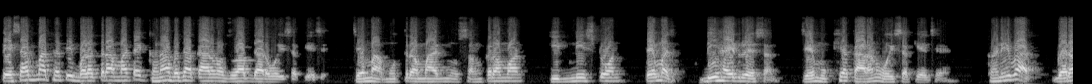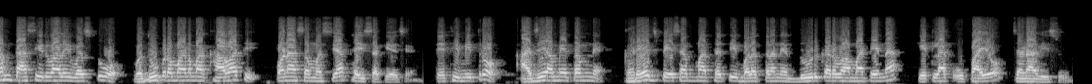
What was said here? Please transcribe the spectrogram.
પેશાબમાં થતી બળતરા માટે ઘણા બધા કારણો જવાબદાર હોઈ શકે છે. જેમાં મૂત્રમાર્ગનું સંક્રમણ, કિડની સ્ટોન તેમજ ડિહાઇડ્રેશન જે મુખ્ય કારણ હોઈ શકે છે. ઘણીવાર ગરમ તાસીરવાળી વસ્તુઓ વધુ પ્રમાણમાં ખાવાથી પણ આ સમસ્યા થઈ શકે છે. તેથી મિત્રો, આજે અમે તમને ઘરે જ પેશાબમાં થતી બળતરાને દૂર કરવા માટેના કેટલાક ઉપાયો જણાવીશું.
